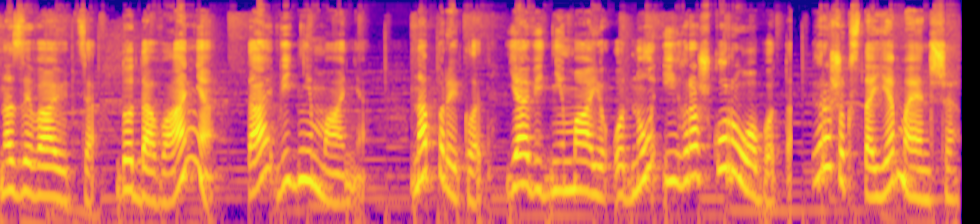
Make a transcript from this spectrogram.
називаються додавання та віднімання. Наприклад, я віднімаю одну іграшку робота. Іграшок стає менше.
